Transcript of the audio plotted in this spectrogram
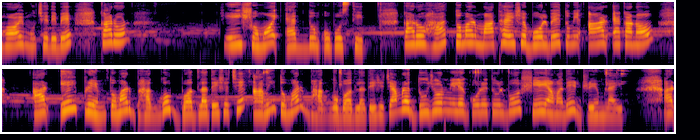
ভয় মুছে দেবে, কারণ সেই সময় একদম উপস্থিত। কারও হাত তোমার মাথায় এসে বলবে, তুমি আর একা নও আর এই প্রেম তোমার ভাগ্য বদলাতে এসেছে, আমি তোমার ভাগ্য বদলাতে এসেছি। আমরা দুজন মিলে গড়ে তুলব সেই আমাদের ড্রিম লাইফ আর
